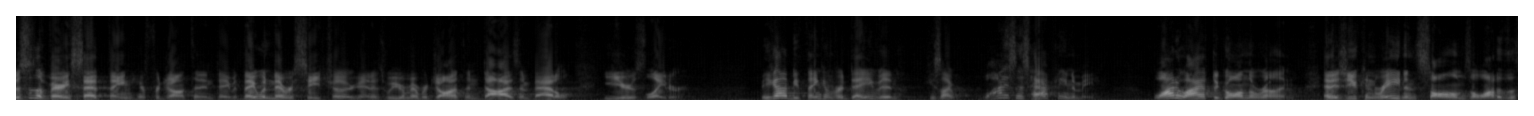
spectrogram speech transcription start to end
this is a very sad thing here for Jonathan and David. They would never see each other again. As we remember, Jonathan dies in battle years later. But you got to be thinking for David, he's like, why is this happening to me? Why do I have to go on the run? And as you can read in Psalms, a lot of the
